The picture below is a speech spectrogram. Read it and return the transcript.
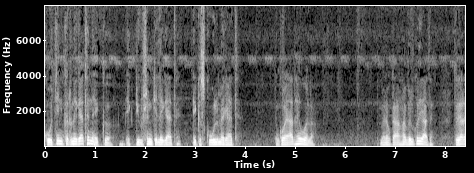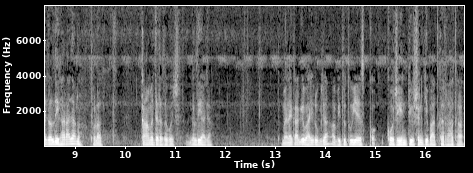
कोचिंग करने गए थे ना, एक एक ट्यूशन के लिए गए थे, एक स्कूल में गए थे। तुमको याद है वो वाला? मैंने कहा हाँ बिल्कुल याद है। तो ज़रा जल्दी घर आ जा ना, थोड़ा काम है तेरे से कुछ, जल्दी आ जा। मैंने कहा कि भाई, रुक जा, अभी तो तू ये कोचिंग, ट्यूशन की बात कर रहा था,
